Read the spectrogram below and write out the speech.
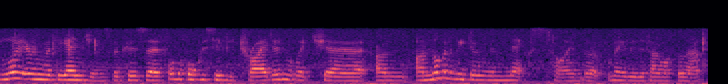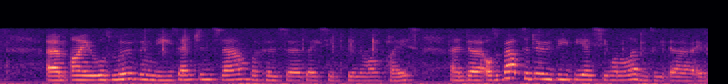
loitering with the engines because uh, for the Hawker Siddeley Trident, which uh, I'm, I'm not going to be doing the next time, but maybe the time after that. Um, I was moving these engines down because uh, they seemed to be in the wrong place, and uh, I was about to do the BAC 111 uh,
